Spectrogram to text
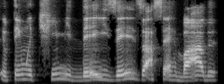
eu tenho uma timidez exacerbada,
